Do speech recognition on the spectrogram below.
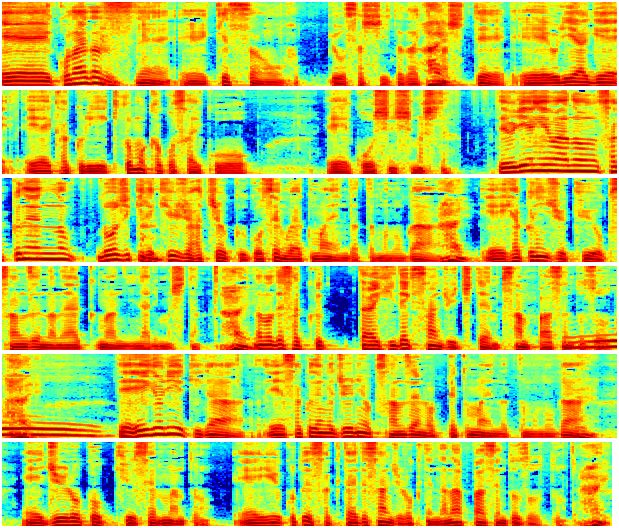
えー、この間ですね、えー、決算を発表させていただきまして、えー、売上、えー、各利益とも過去最高を、えー、更新しました。で、売上はあの、昨年の同時期で98億5500万円だったものが、はいえー、129億3700万になりました。はいなので、昨対比で31.3%増と。はい。で、営業利益が、えー昨年が12億3600万円だったものが、えー、16億9000万と、えーいうことで、昨対で36.7%増とはい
